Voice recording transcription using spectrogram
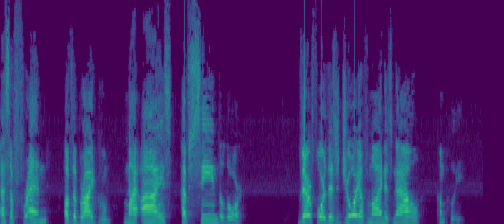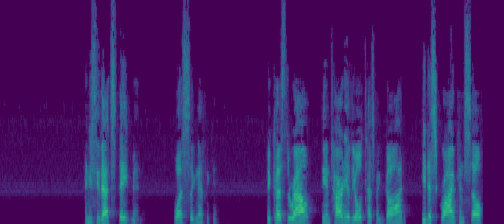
As a friend of the bridegroom, my eyes have seen the Lord. Therefore, this joy of mine is now complete. And you see, that statement was significant. Because throughout the entirety of the Old Testament, God, He described Himself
